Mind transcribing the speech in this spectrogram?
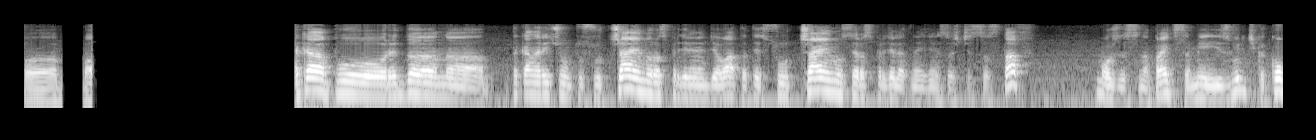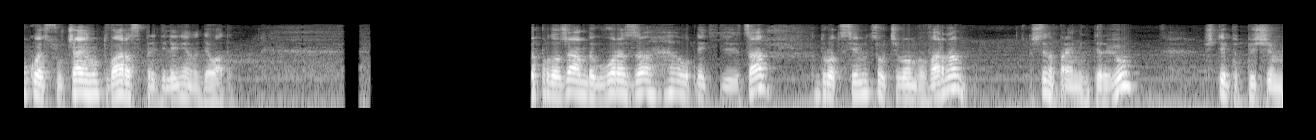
България. Така по реда на така нареченото случайно разпределение на делата, те случайно се разпределят на един същи състав, може да си направите самия изводи, че колко е случайно това разпределение на делата. Продължавам да говоря за отнетите деца. Другата седмица отивам във Варна. Ще направим интервю. Ще подпишем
